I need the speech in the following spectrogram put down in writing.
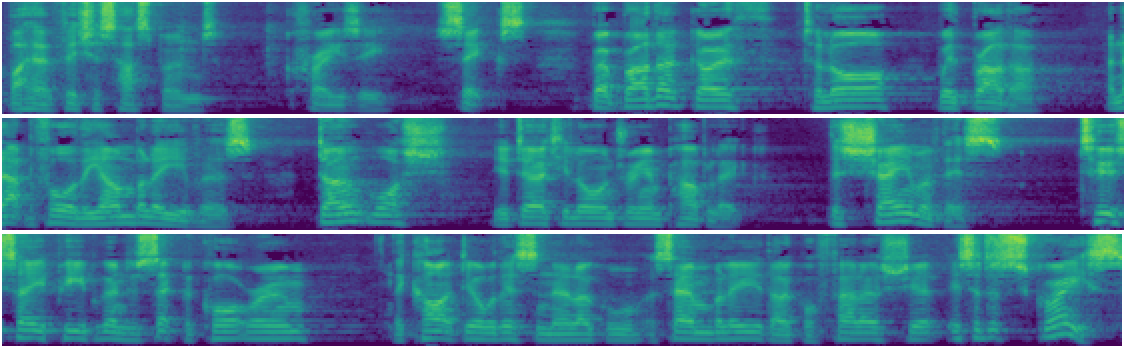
by her vicious husband. Crazy. Six. But brother goeth to law with brother, and that before the unbelievers. Don't wash your dirty laundry in public. The shame of this. Two saved people going to a secular courtroom. They can't deal with this in their local assembly, their local fellowship. It's a disgrace.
